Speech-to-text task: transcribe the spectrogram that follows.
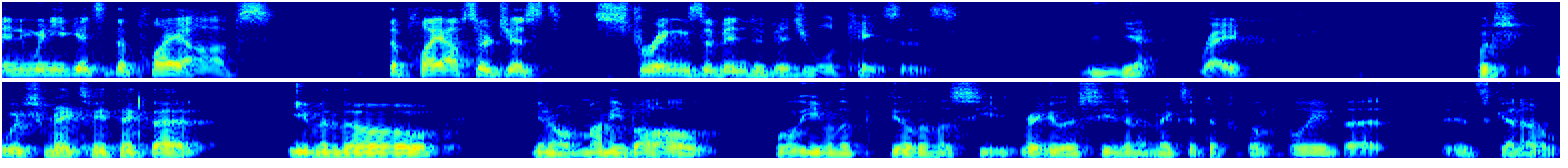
and when you get to the playoffs, the playoffs are just strings of individual cases, Yeah. right? Which which makes me think that even though you know Moneyball will even the field in the se- regular season, it makes it difficult to believe that it's gonna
